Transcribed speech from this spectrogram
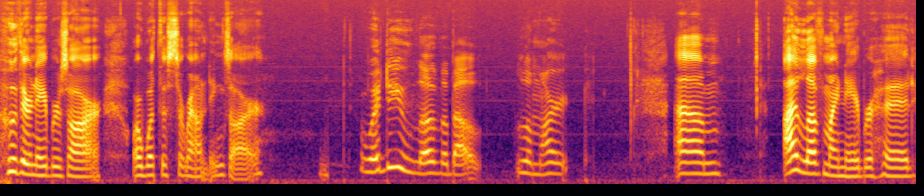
who their neighbors are or what the surroundings are. What do you love about La Marque? Um, I love my neighborhood.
